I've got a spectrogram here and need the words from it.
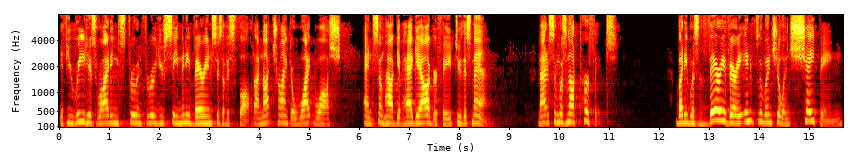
If you read his writings through and through, you see many variances of his fault. I'm not trying to whitewash and somehow give hagiography to this man. Madison was not perfect, but he was very, very influential in shaping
